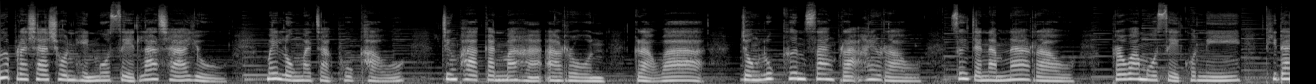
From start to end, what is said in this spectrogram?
มื่อประชาชนเห็นโมเสสล่าช้าอยู่ ไม่ลงมาจากภูเขา จึงพากันมาหาอาโรน กล่าวว่า จงลุกขึ้นสร้างพระให้เรา ซึ่งจะนำหน้าเรา เพราะว่าโมเสสคนนี้ที่ได้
